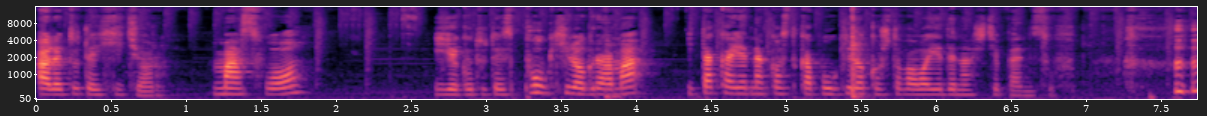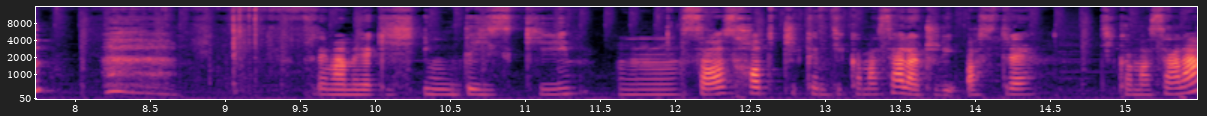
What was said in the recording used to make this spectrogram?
Ale tutaj hicior. Masło. I jego tutaj jest pół kilograma. I taka jedna kostka pół kilo kosztowała 11 pensów. tutaj mamy jakiś indyjski mm, sos. Hot chicken tikka masala, czyli ostre tikka masala.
